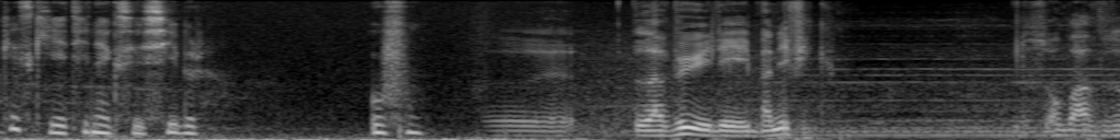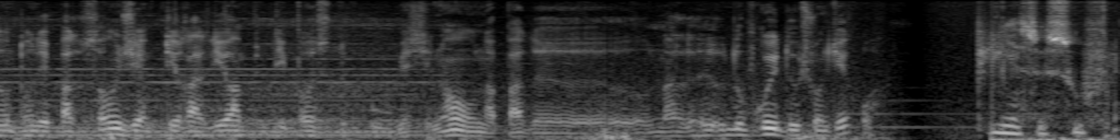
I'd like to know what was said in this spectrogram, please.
Qu'est-ce qui est inaccessible Au fond? Euh, la vue, il est magnifique. Son, vous n'entendez pas de son, j'ai un petit radio, un petit poste, mais sinon on n'a pas de, on a le, le bruit du chantier. Quoi. Puis il y a ce souffle.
